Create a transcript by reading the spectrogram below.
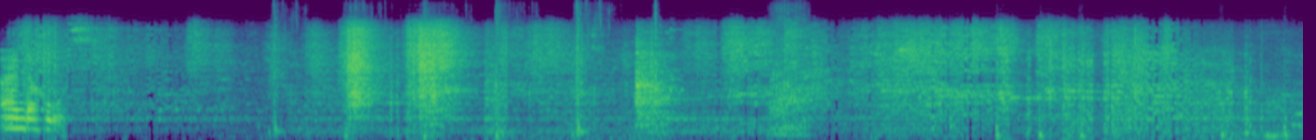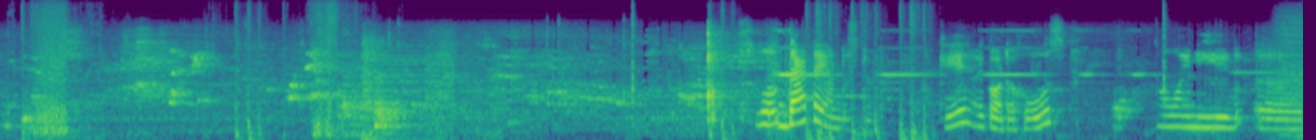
and a horse. So that I understood. Okay, I got a horse. Now I need uh,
